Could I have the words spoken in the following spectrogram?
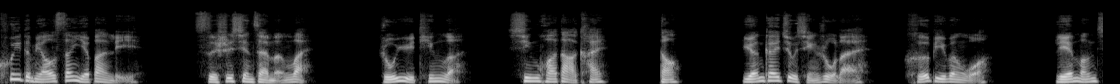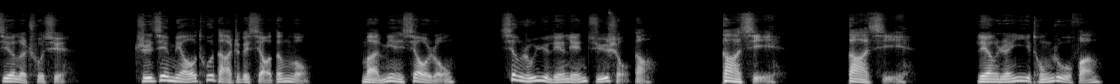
亏得苗三爷办理，此事现在门外。”如玉听了，心花大开，道：“原该就请入来。”何必问我？连忙接了出去。只见苗秃打着个小灯笼，满面笑容，向如玉连连举手道：“大喜，大喜！”两人一同入房，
